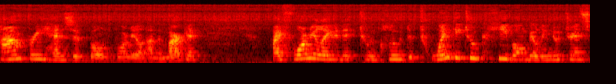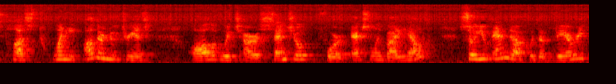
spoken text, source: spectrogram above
comprehensive bone formula on the market. I formulated it to include the 22 key bone building nutrients plus 20 other nutrients, all of which are essential for excellent body health. So you end up with a very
